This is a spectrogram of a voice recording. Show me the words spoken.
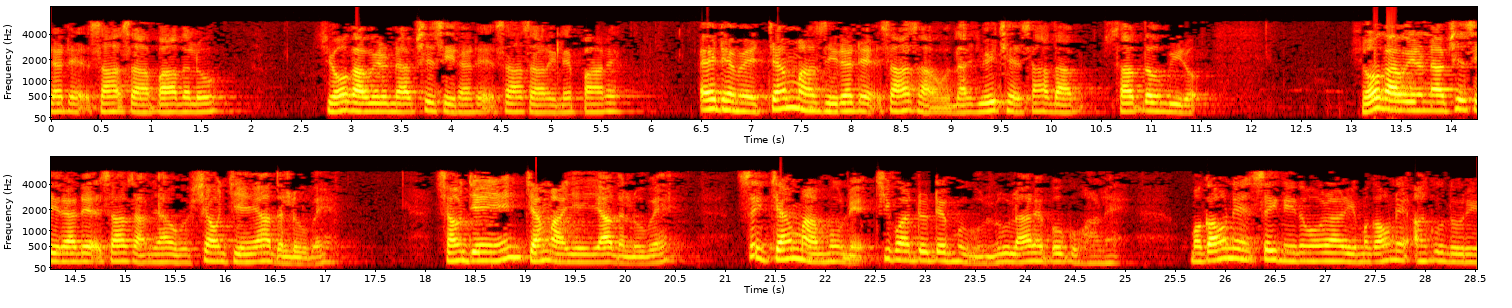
တတ်တဲ့အစားအစာပါသလိုယောဂဝေဒနာဖြစ်စေတတ်တဲ့အစားအစာတွေလည်းပါတယ်။အဲ့ဒီမဲ့ကျမ်းမာစေတတ်တဲ့အစားအစာကိုသာရွေးချယ်စားတာစားသုံးပြီးတော့ယောဂဝေဒနာဖြစ်စေတတ်တဲ့အစားအစာများကိုရှောင်ကျင်ရတယ်လို့ပဲ ရှောင်ကျင်ရင်ကျမ်းမာရေးရတယ်လို့ပဲစိတ်ကျမ်းမာမှုနဲ့ကြီးပွားတိုးတက်မှုကိုလိုလားတဲ့ပုဂ္ဂိုလ်ဟာလည်းမကောင်းတဲ့စိတ်နေသဘောထားတွေမကောင်းတဲ့အကုသိုလ်တွေ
